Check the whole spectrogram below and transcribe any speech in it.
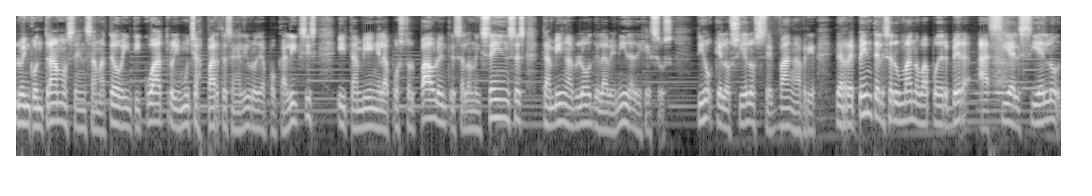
Lo encontramos en San Mateo 24 y muchas partes en el libro de Apocalipsis y también el apóstol Pablo en Tesalonicenses también habló de la venida de Jesús. dijo que los cielos se van a abrir. De repente el ser humano va a poder ver hacia el cielo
